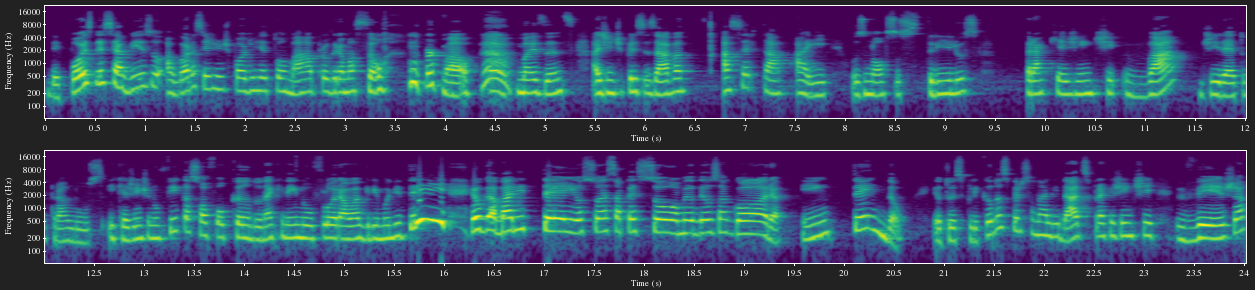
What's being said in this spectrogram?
Depois desse aviso, agora sim a gente pode retomar a programação normal. Mas antes a gente precisava acertar aí os nossos trilhos para que a gente vá direto para a luz e que a gente não fica só focando, né, que nem no floral agrimony, eu gabaritei, eu sou essa pessoa, meu Deus, agora. Entendam. Eu estou explicando as personalidades para que a gente veja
